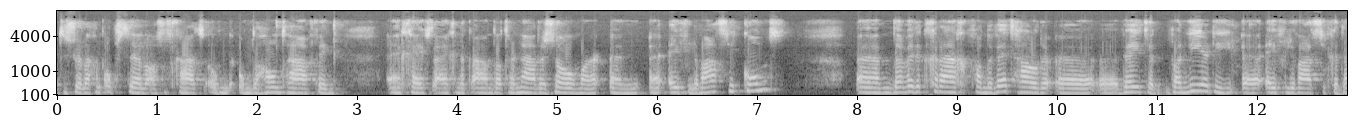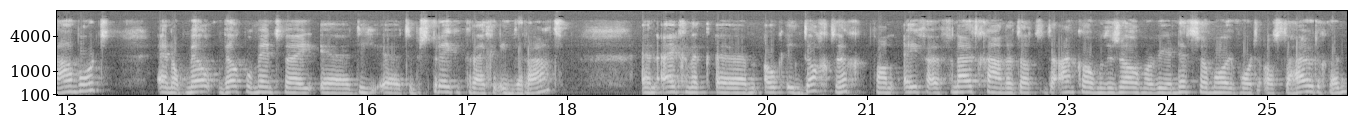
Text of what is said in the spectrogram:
te zullen gaan opstellen als het gaat om, om de handhaving. En geeft eigenlijk aan dat er na de zomer een evaluatie komt. Um, dan wil ik graag van de wethouder weten wanneer die evaluatie gedaan wordt. En op welk moment wij die te bespreken krijgen in de raad. En eigenlijk ehm, ook indachtig van even vanuitgaande dat de aankomende zomer weer net zo mooi wordt als de huidige.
